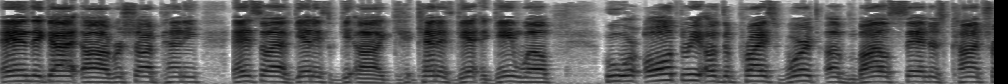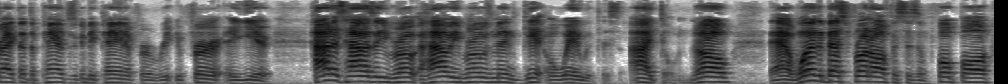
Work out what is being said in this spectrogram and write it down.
And they got uh, Rashaad Penny and so have Kenneth, uh, Kenneth Gainwell who are all three of the price worth of Miles Sanders' contract that the Panthers are going to be paying him for for a year. How does Howie, Ro- Howie Roseman get away with this? I don't know. They have one of the best front offices in football.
